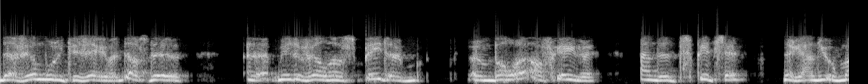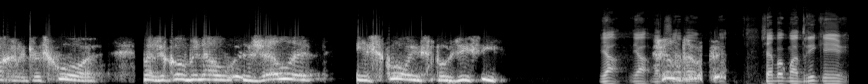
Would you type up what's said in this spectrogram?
Dat is heel moeilijk te zeggen. Want als de eh, middenvelders Peter een bal afgeven aan de spitsen, dan gaan die ook makkelijker scoren. Maar ze komen nou zelden in scoringspositie. Ja, ja, ze hebben, ook, ze hebben ook maar drie keer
